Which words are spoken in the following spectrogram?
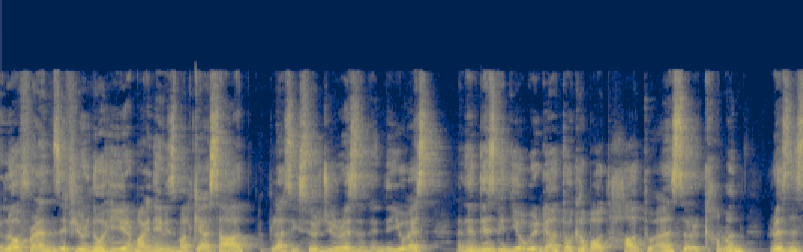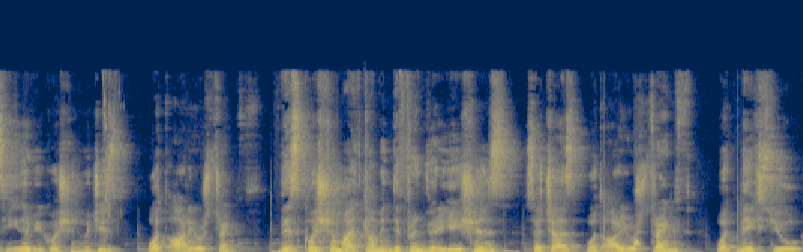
Hello friends, if you're new here, my name is Malke Asaad, a plastic surgery resident in the US, and in this video we're going to talk about how to answer a common residency interview question which is what are your strengths? This question might come in different variations such as what are your strengths, what makes you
